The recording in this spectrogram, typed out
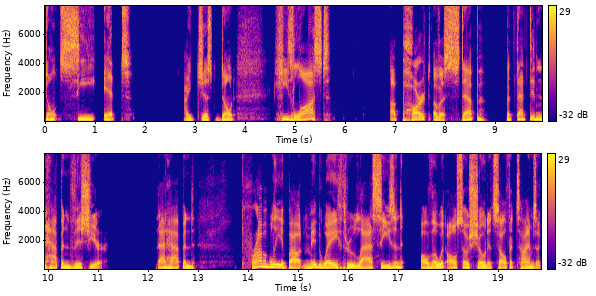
don't see it. I just don't. He's lost a part of a step, but that didn't happen this year. That happened probably about midway through last season, although it also showed itself at times a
